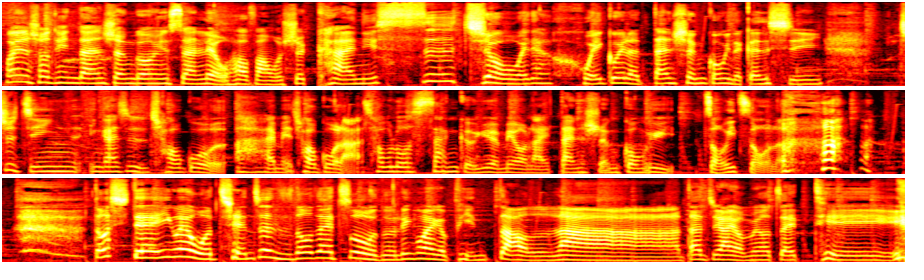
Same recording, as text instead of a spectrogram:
欢迎收听《单身公寓》三六五号房，我是凯尼斯，久违的回归了《单身公寓》的更新，至今应该是超过啊，还没超过啦，差不多三个月没有来《单身公寓》走一走了，都是的，因为我前阵子都在做我的另外一个频道啦，大家有没有在听？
